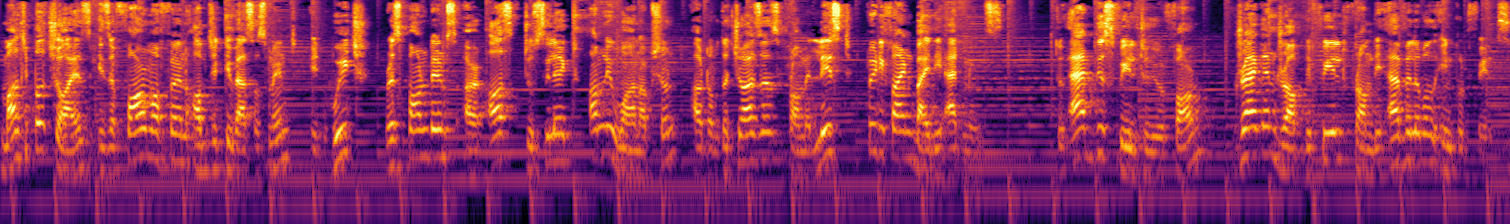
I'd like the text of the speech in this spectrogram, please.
Multiple choice is a form of an objective assessment in which respondents are asked to select only one option out of the choices from a list predefined by the admins. To add this field to your form, drag and drop the field from the available input fields.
